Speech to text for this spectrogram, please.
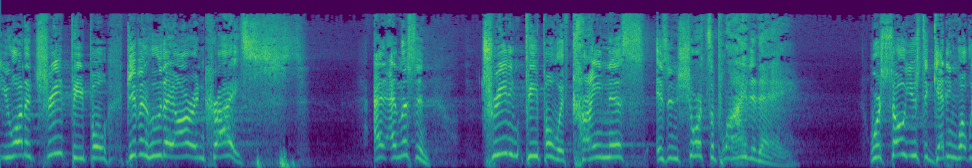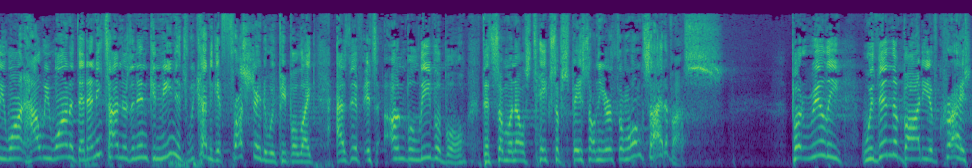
you want to treat people given who they are in Christ. And, and listen, treating people with kindness is in short supply today. We're so used to getting what we want, how we want it, that anytime there's an inconvenience, we kind of get frustrated with people like as if it's unbelievable that someone else takes up space on the earth alongside of us. But really, within the body of Christ,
